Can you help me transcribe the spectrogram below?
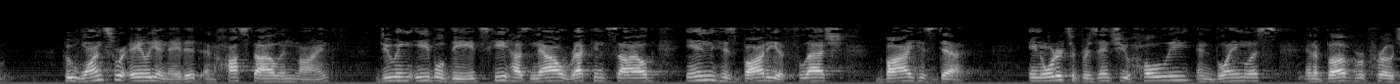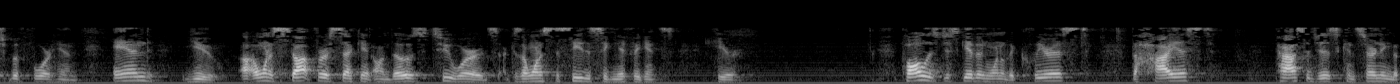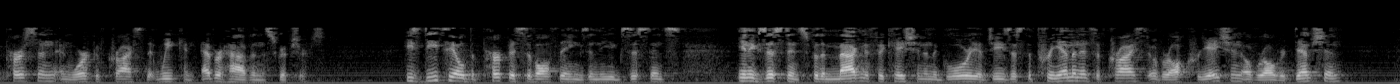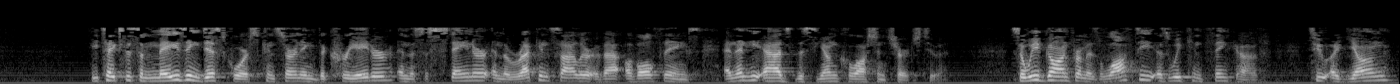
who once were alienated and hostile in mind, doing evil deeds, he has now reconciled in his body of flesh by his death, in order to present you holy and blameless and above reproach before him. And you. I want to stop for a second on those two words because I want us to see the significance here. Paul has just given one of the clearest, the highest passages concerning the person and work of Christ that we can ever have in the Scriptures. He's detailed the purpose of all things in the existence in existence for the magnification and the glory of Jesus, the preeminence of Christ over all creation, over all redemption. He takes this amazing discourse concerning the creator and the sustainer and the reconciler of, all things, and then he adds this young Colossian church to it. So we've gone from as lofty as we can think of to a young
